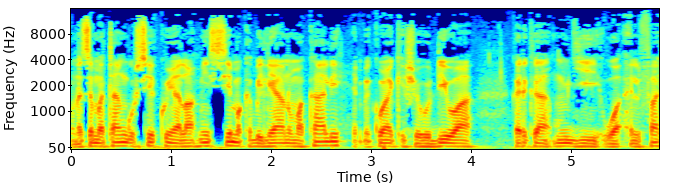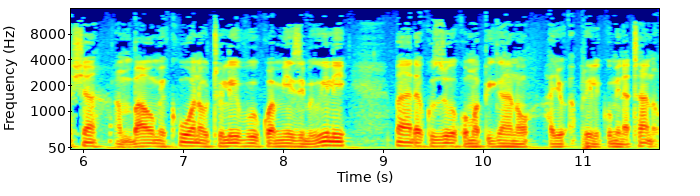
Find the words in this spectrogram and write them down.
wanasema tangu siku ya Alhamisi makabiliano makali yamekuwa yakishuhudiwa katika mji wa El Fasha ambao umekuwa na utulivu kwa miezi miwili baada ya kuzuka kwa mapigano hayo Aprili 15.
